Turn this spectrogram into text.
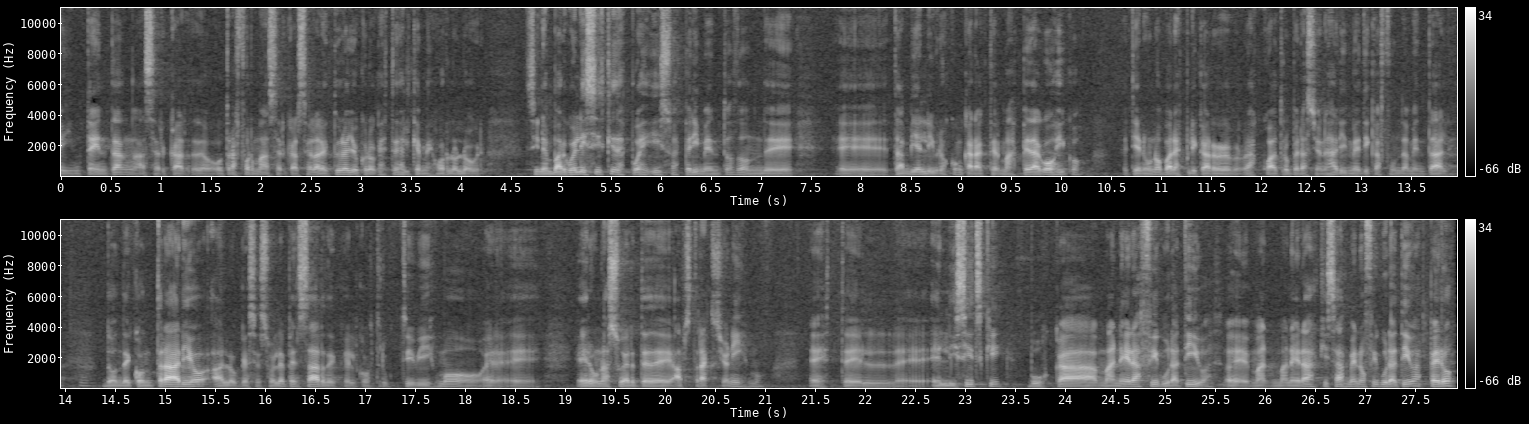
intentan acercar, de otra forma de acercarse a la lectura, yo creo que este es el que mejor lo logra. Sin embargo, Elisinski después hizo experimentos donde eh, también libros con carácter más pedagógico, eh, tiene uno para explicar las cuatro operaciones aritméticas fundamentales, donde contrario a lo que se suele pensar de que el constructivismo... Eh, era una suerte de abstraccionismo. Este, el, el Lisitsky busca maneras figurativas, eh, maneras quizás menos figurativas, pero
